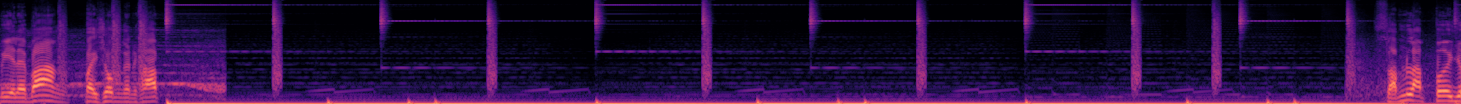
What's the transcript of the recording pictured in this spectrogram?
มีอะไรบ้างไปชมกันครับ สำหรับเปอร์โย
